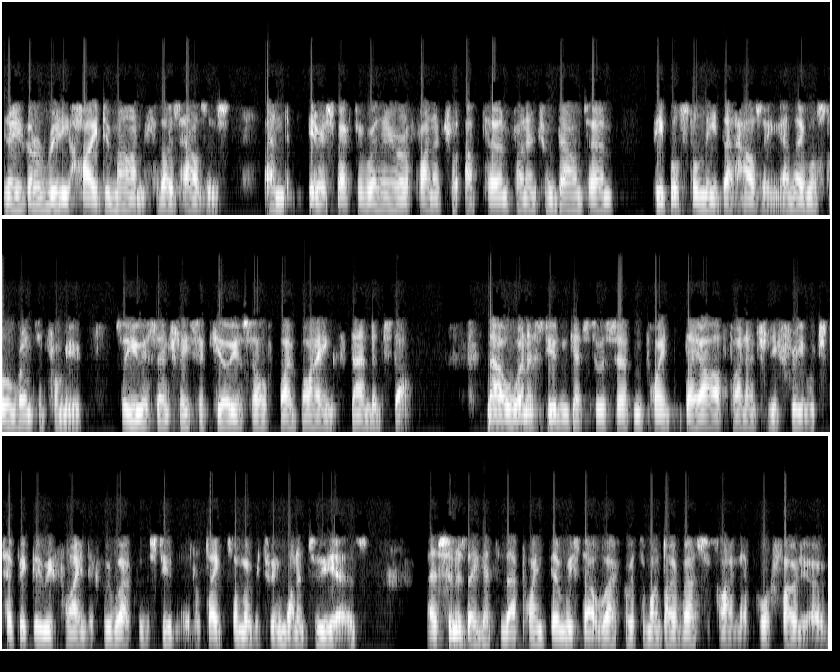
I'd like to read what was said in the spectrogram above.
you know, you've got a really high demand for those houses. And irrespective of whether you're on a financial upturn, financial downturn, people still need that housing and they will still rent it from you. So, you essentially secure yourself by buying standard stuff. Now, when a student gets to a certain point, they are financially free, which typically we find if we work with a student, it'll take somewhere between one and two years. As soon as they get to that point, then we start working with them on diversifying their portfolio.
